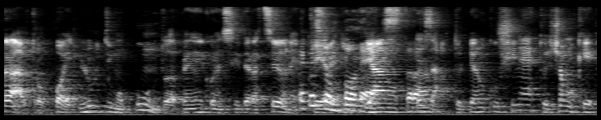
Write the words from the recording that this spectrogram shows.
Tra l'altro, poi l'ultimo punto da prendere in considerazione e questo è un po' piano, extra. esatto, il piano cuscinetto, diciamo che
